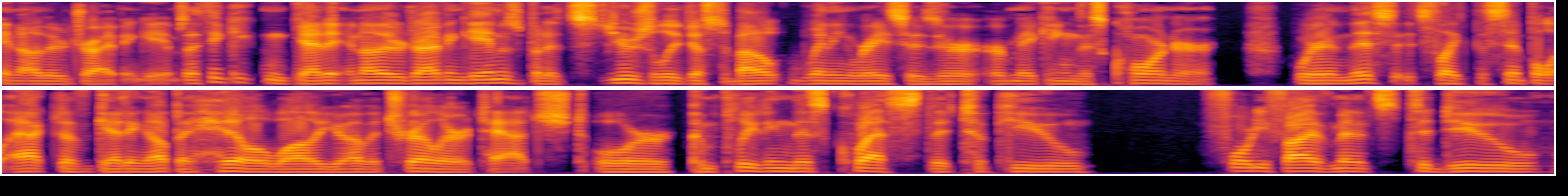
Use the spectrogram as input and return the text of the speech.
in other driving games. I think you can get it in other driving games, but it's usually just about winning races or, or making this corner. Where in this, it's like the simple act of getting up a hill while you have a trailer attached or completing this quest that took you 45 minutes to do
